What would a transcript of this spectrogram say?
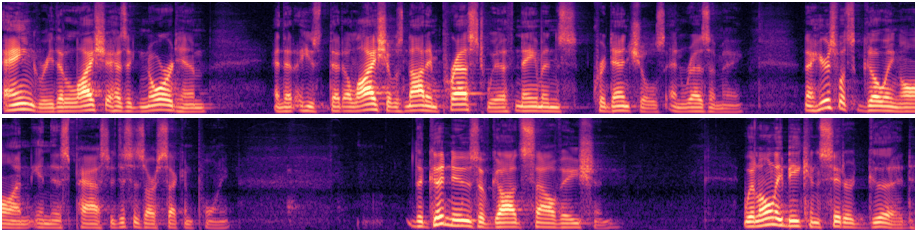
angry that Elisha has ignored him and that, he's, that Elisha was not impressed with Naaman's credentials and resume. Now, here's what's going on in this passage. This is our second point. The good news of God's salvation will only be considered good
